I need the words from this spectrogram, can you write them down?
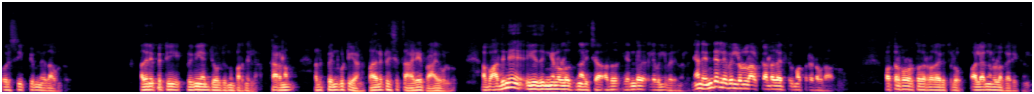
ഒരു സി പി എം നേതാവുണ്ട്. അതിനെപ്പറ്റി റിനിയാൻ ജോർജ് ഒന്നും പറഞ്ഞില്ല. കാരണം അത് പെൺകുട്ടിയാണ്. പതിനെട്ട് വയസ്സിൽ താഴെ പ്രായമുള്ളൂ. അപ്പോൾ അതിനെ ഇത് ഇങ്ങനെയുള്ളത് കാണിച്ചാൽ അത് എന്റെ ലെവലിൽ വരുന്നില്ല. ഞാൻ എന്റെ ലെവലിലുള്ള ആൾക്കാരുടെ കാര്യത്തിൽ മാത്രമേ ഇടപെടാറുള്ളൂ. പത്രപ്രവർത്തകരുടെ കാര്യത്തിലോ അല്ല അങ്ങനെയുള്ള കാര്യങ്ങളിൽ.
